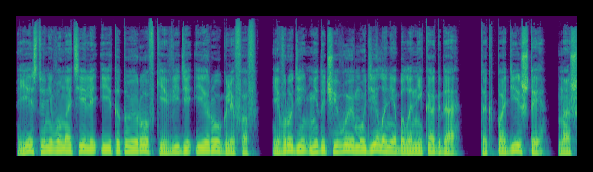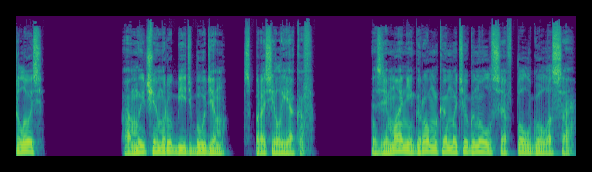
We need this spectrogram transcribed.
Есть у него на теле и татуировки в виде иероглифов, и вроде ни до чего ему дела не было никогда. Так поди ж ты, нашлось. «А мы чем рубить будем?» – спросил Яков. Зима негромко матюгнулся в полголоса.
